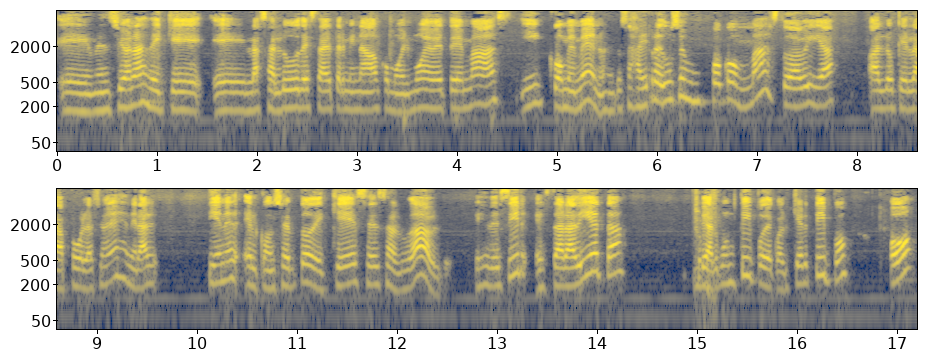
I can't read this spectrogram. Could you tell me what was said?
eh, mencionas de que eh, la salud está determinada como el muévete más y come menos. Entonces ahí reduces un poco más todavía a lo que la población en general tiene el concepto de qué es ser saludable. Es decir, estar a dieta de algún tipo, de cualquier tipo, o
